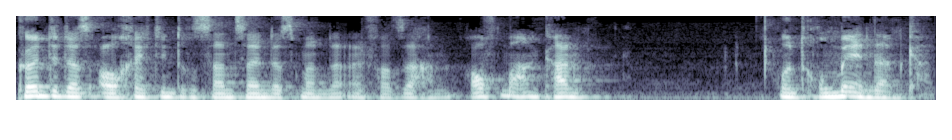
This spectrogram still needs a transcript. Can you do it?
Könnte das auch recht interessant sein, dass man dann einfach Sachen aufmachen kann und rumändern kann.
